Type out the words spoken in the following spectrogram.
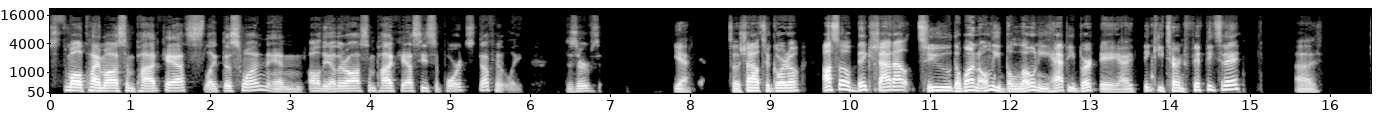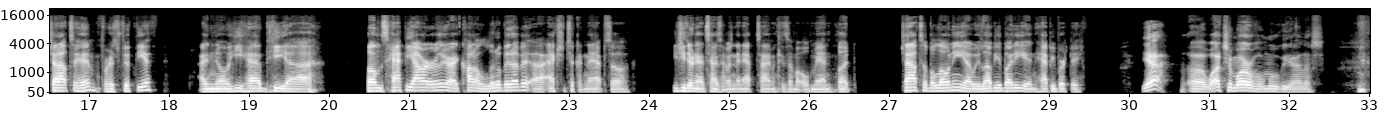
small time awesome podcasts like this one and all the other awesome podcasts he supports, definitely deserves it. Yeah. So shout out to Gordo. Also, a big shout out to the one only Baloney. Happy birthday. I think he turned 50 today. Uh shout out to him for his 50th. I know he had the uh Bums happy hour earlier. I caught a little bit of it. Uh, I actually took a nap, so usually during that time I'm having a nap time because I'm an old man. But shout out to Baloney. Uh, we love you, buddy, and happy birthday. Yeah, uh, watch a Marvel movie on us.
